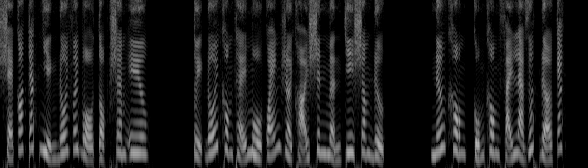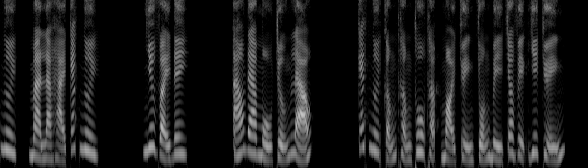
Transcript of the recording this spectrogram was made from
sẽ có trách nhiệm đối với bộ tộc Sâm Yêu. Tuyệt đối không thể mù quáng rời khỏi sinh mệnh chi sâm được. Nếu không, cũng không phải là giúp đỡ các ngươi, mà là hại các ngươi. Như vậy đi. Áo đa mụ trưởng lão. Các ngươi cẩn thận thu thập mọi chuyện chuẩn bị cho việc di chuyển.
